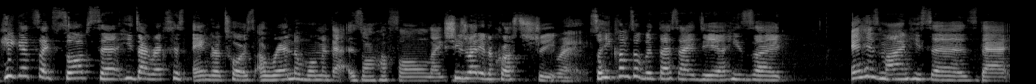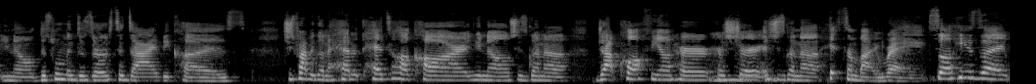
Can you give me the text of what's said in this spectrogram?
he gets like so upset. He directs his anger towards a random woman that is on her phone. Like she's ready to cross the street. Right. So he comes up with this idea. He's like, in his mind, he says that you know this woman deserves to die because she's probably going to head head to her car. You know, she's going to drop coffee on her her shirt and she's going to hit somebody. Mm-hmm. Right. So he's like,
